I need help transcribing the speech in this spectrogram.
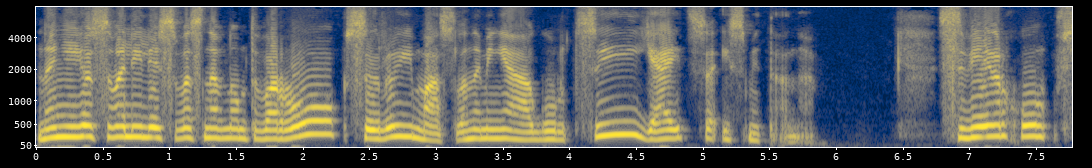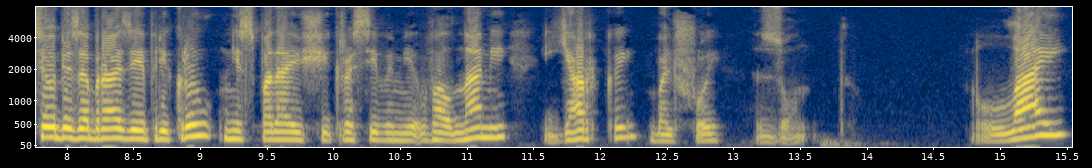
На нее свалились в основном творог, сыры масло, на меня огурцы, яйца и сметана. Сверху все безобразие прикрыл не спадающий красивыми волнами яркой большой зонт. Лай,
